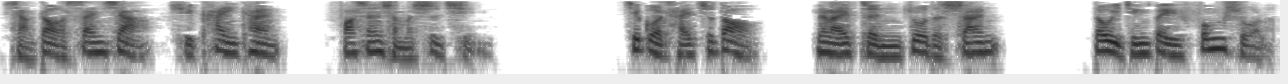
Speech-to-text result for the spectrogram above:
想到山下去看一看发生什么事情。结果才知道，原来整座的山都已经被封锁了，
